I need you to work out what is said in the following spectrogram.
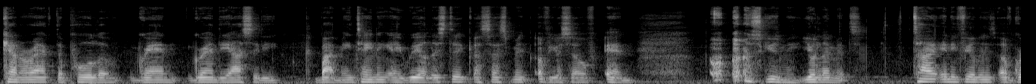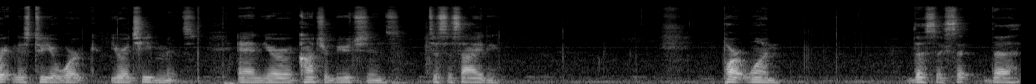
Counteract the pull of grand grandiosity by maintaining a realistic assessment of yourself and excuse me, your limits. Tie any feelings of greatness to your work, your achievements, and your contributions to society. Part 1 The Success, the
